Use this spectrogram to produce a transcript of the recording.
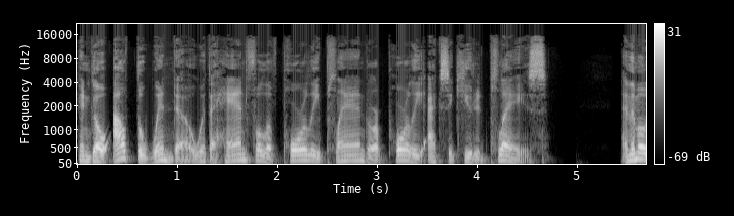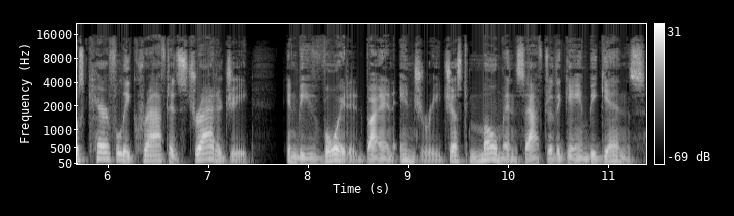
can go out the window with a handful of poorly planned or poorly executed plays and the most carefully crafted strategy can be voided by an injury just moments after the game begins.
